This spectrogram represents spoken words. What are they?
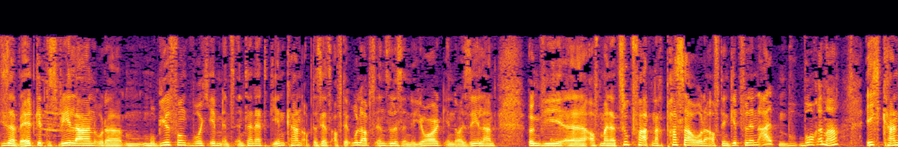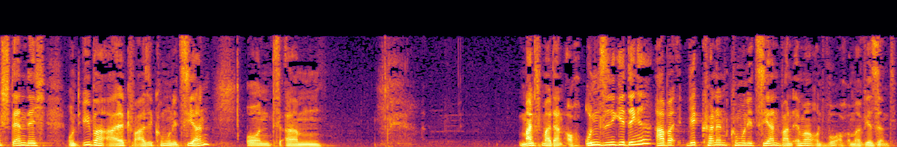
dieser Welt gibt es WLAN oder Mobilfunk, wo ich eben ins Internet gehen kann. Ob das jetzt auf der Urlaubsinsel ist, in New York, in Neuseeland, irgendwie äh, auf meiner Zugfahrt nach Passau oder auf den Gipfel in den Alpen, wo, auch immer. Ich kann ständig und überall quasi kommunizieren. Und ähm, manchmal dann auch unsinnige Dinge, aber wir können kommunizieren, wann immer und wo auch immer wir sind.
